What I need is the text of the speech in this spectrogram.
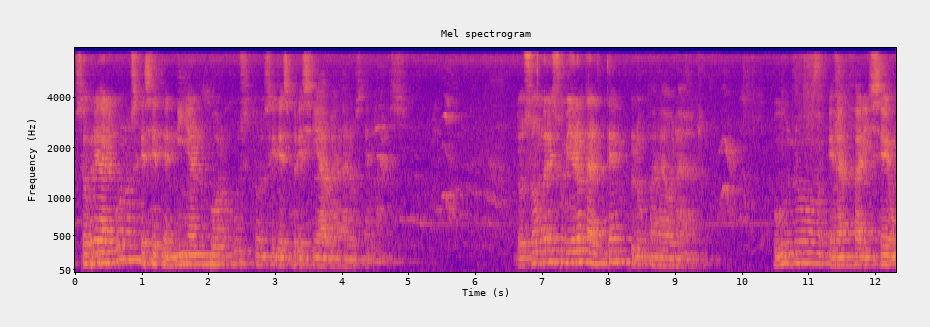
sobre algunos que se tenían por justos y despreciaban a los demás. Dos hombres subieron al templo para orar. Uno era fariseo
